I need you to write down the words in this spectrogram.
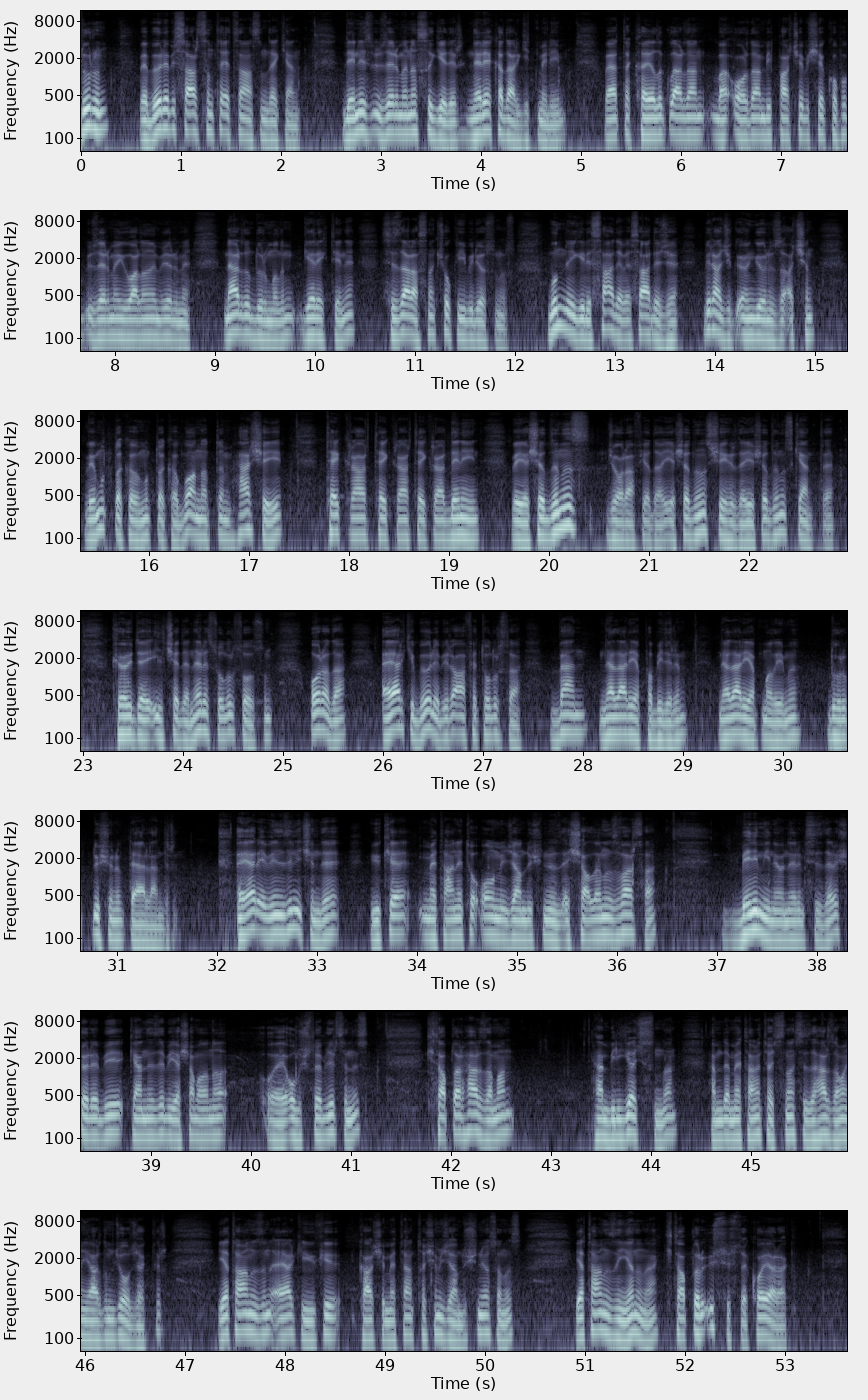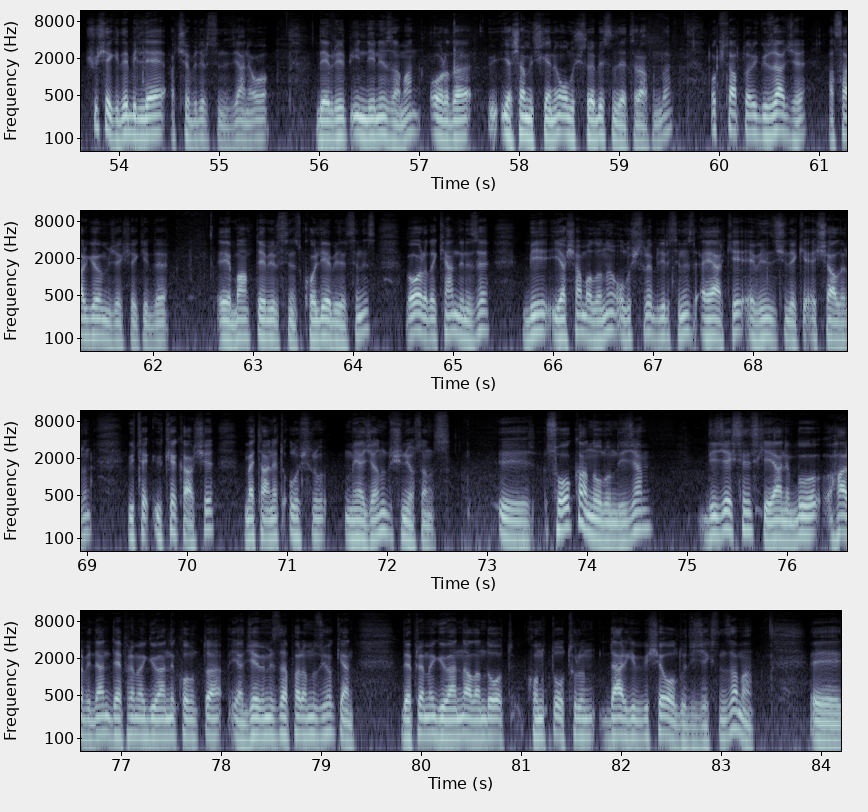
Durun ve böyle bir sarsıntı esnasındayken deniz üzerime nasıl gelir, nereye kadar gitmeliyim veyahut da kayalıklardan oradan bir parça bir şey kopup üzerime yuvarlanabilir mi, nerede durmalım gerektiğini sizler aslında çok iyi biliyorsunuz. Bununla ilgili sade ve sadece birazcık öngörünüzü açın ve mutlaka mutlaka bu anlattığım her şeyi tekrar tekrar tekrar deneyin ve yaşadığınız coğrafyada, yaşadığınız şehirde, yaşadığınız kentte, köyde, ilçede neresi olursa olsun orada eğer ki böyle bir afet olursa ben neler yapabilirim, neler yapmalıyımı durup düşünüp değerlendirin. Eğer evinizin içinde yüke metaneti olmayacağını düşündüğünüz eşyalarınız varsa benim yine önerim sizlere şöyle bir kendinize bir yaşam alanı e, oluşturabilirsiniz. Kitaplar her zaman hem bilgi açısından hem de metanet açısından size her zaman yardımcı olacaktır. Yatağınızın eğer ki yükü karşı metanet taşımayacağını düşünüyorsanız yatağınızın yanına kitapları üst üste koyarak şu şekilde bir L açabilirsiniz. Yani o devrilip indiğiniz zaman orada yaşam üçgeni oluşturabilirsiniz etrafında. O kitapları güzelce hasar görmeyecek şekilde e, bantlayabilirsiniz, kolyeyebilirsiniz ve orada kendinize bir yaşam alanı oluşturabilirsiniz. Eğer ki eviniz içindeki eşyaların yüke, karşı metanet oluşturmayacağını düşünüyorsanız. E, soğukkanlı olun diyeceğim. Diyeceksiniz ki yani bu harbiden depreme güvenli konutta, yani cebimizde paramız yokken depreme güvenli alanda ot- konutta oturun der gibi bir şey oldu diyeceksiniz ama e,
